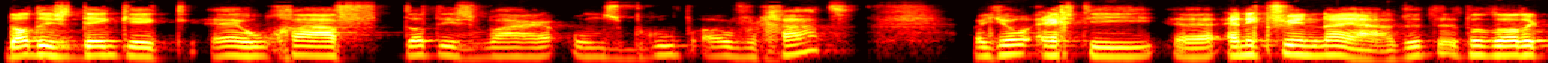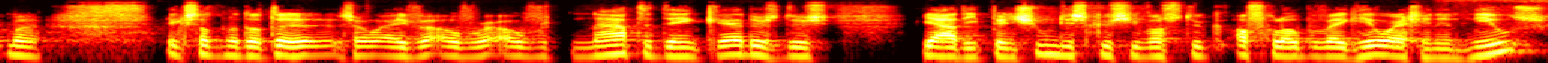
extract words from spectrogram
dat is denk ik, hè, hoe gaaf, dat is waar ons beroep over gaat. Weet je wel, echt die. Uh, en ik vind, nou ja, dat, dat had ik me. Ik zat me dat uh, zo even over, over na te denken. Hè. Dus, dus ja, die pensioendiscussie was natuurlijk afgelopen week heel erg in het nieuws.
